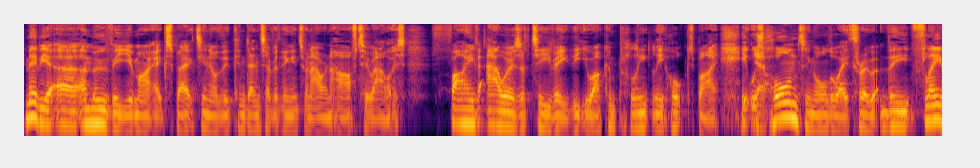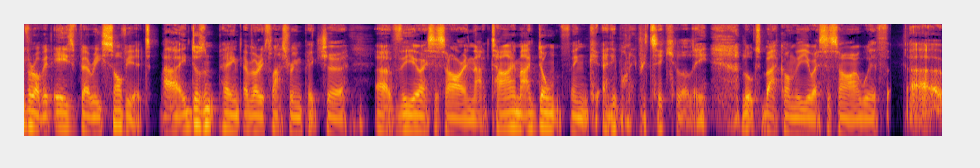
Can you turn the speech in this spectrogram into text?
maybe a, a movie you might expect, you know, they condense everything into an hour and a half, two hours. Five hours of TV that you are completely hooked by. It was Yeah. haunting all the way through. The flavour of it is very Soviet. Uh, it doesn't paint a very flattering picture of the USSR in that time. I don't think anybody particularly looks back on the USSR with uh,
